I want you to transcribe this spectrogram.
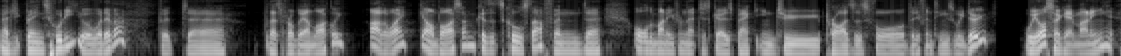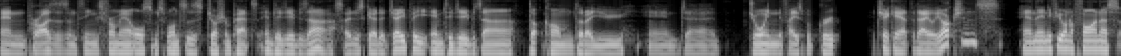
Magic Beans hoodie or whatever. But uh, that's probably unlikely. Either way, go and buy some because it's cool stuff, and uh, all the money from that just goes back into prizes for the different things we do. We also get money and prizes and things from our awesome sponsors, Josh and Pat's MTG Bazaar. So just go to jpmtgbazaar.com.au and uh, join the Facebook group. Check out the daily auctions. And then if you want to find us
